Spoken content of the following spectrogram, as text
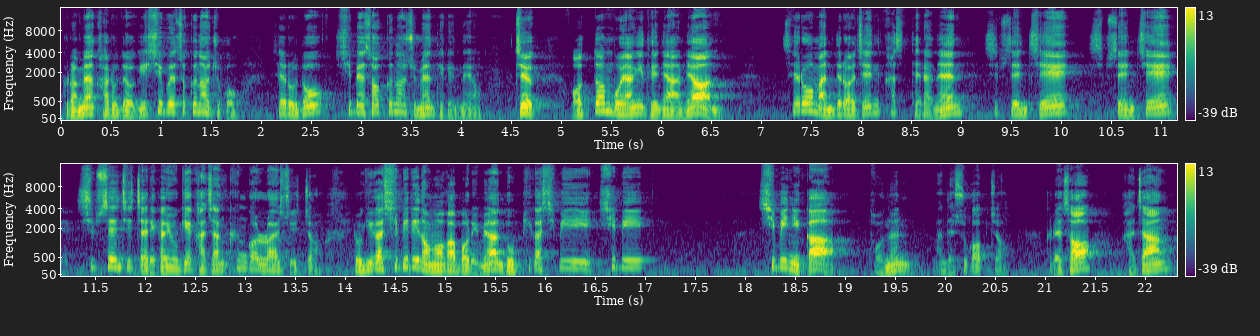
그러면 가로도 여기 10에서 끊어주고 세로도 10에서 끊어주면 되겠네요. 즉 어떤 모양이 되냐 하면 새로 만들어진 카스테라는 10cm, 10cm, 10cm짜리가 이게 가장 큰 걸로 할 수 있죠. 여기가 11이 넘어가 버리면 높이가 12, 12 10이니까 더는 만들 수가 없죠. 그래서 가장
